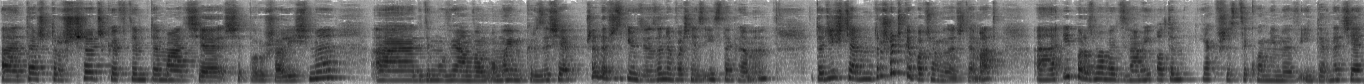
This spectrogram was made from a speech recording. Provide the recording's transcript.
e, też troszeczkę w tym temacie się poruszaliśmy, e, gdy mówiłam Wam o moim kryzysie, przede wszystkim związanym właśnie z Instagramem, to dziś chciałabym troszeczkę pociągnąć temat e, i porozmawiać z Wami o tym, jak wszyscy kłamiemy w internecie,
